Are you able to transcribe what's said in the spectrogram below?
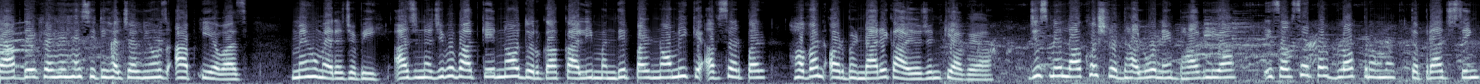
आप देख रहे हैं सिटी हलचल न्यूज़, आपकी आवाज़। मैं हूँ मेरा जबी। आज नजीबाबाद के नौ दुर्गा काली मंदिर पर नौमी के अवसर पर हवन और भंडारे का आयोजन किया गया, जिसमें लाखों श्रद्धालुओं ने भाग लिया। इस अवसर पर ब्लॉक प्रमुख तपराज सिंह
